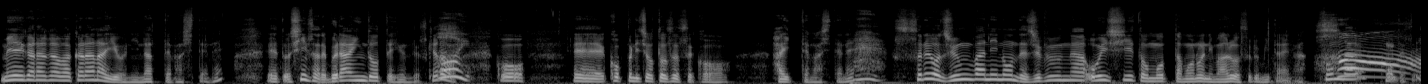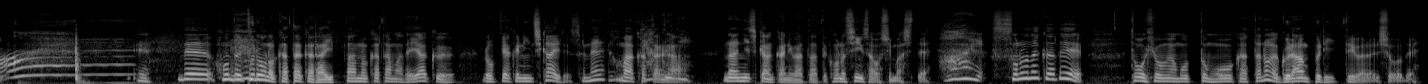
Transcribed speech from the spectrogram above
銘柄がわからないようになってましてね、えーと、審査でブラインドって言うんですけど、はい、こう、えー、コップにちょっとずつこう入ってましてね、それを順番に飲んで自分が美味しいと思ったものに丸をするみたいなそんな本です。え。で本当にプロの方から一般の方まで約600人近いですね、まあ、方が何日間かにわたってこの審査をしまして、はい、その中で投票が最も多かったのがグランプリって言われる賞で、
